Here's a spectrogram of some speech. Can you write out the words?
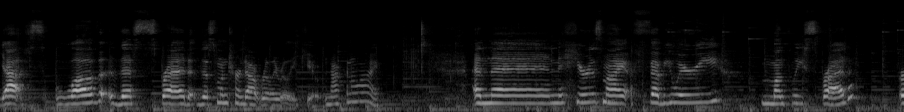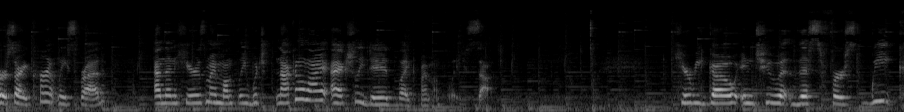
yes, love this spread. This one turned out really, really cute. Not gonna lie. And then here is my February monthly spread, or sorry, currently spread. And then here's my monthly, which not gonna lie, I actually did like my monthly, so. Here we go into this first week.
